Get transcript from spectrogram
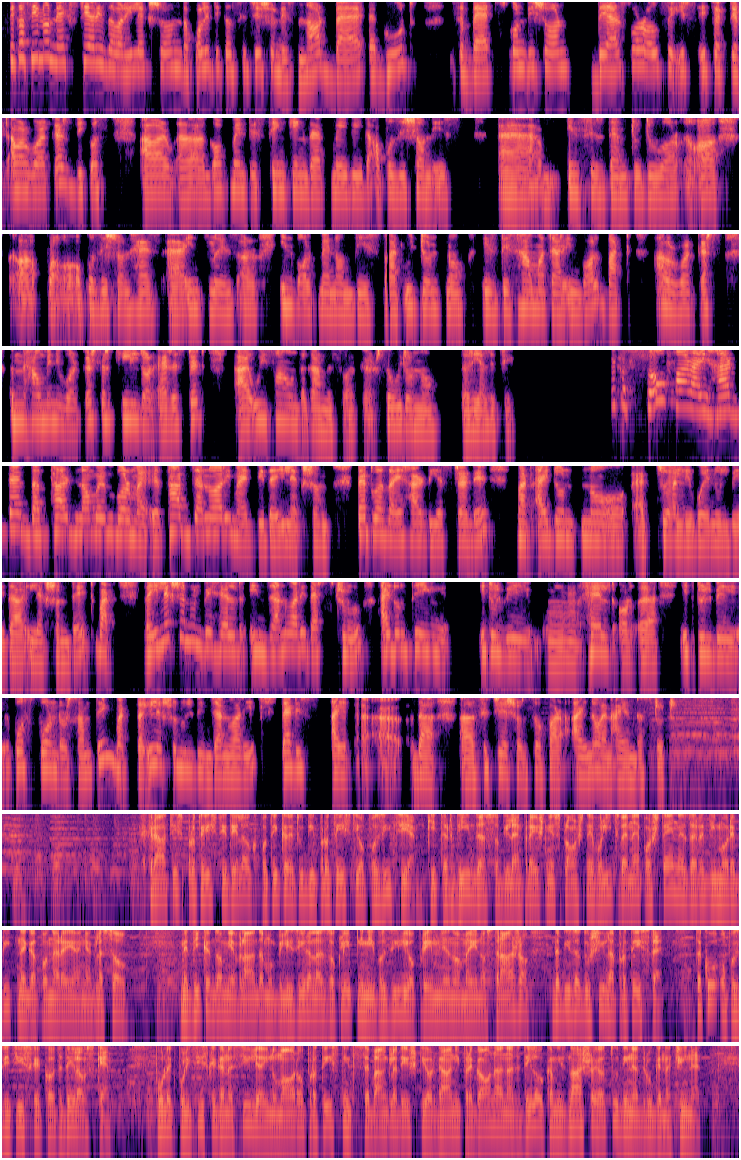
Because you know, next year is our election. The political situation is not bad, uh, good. It's a bad condition. Therefore, also it's affected our workers because our uh, government is thinking that maybe the opposition is um, insist them to do or, or, or opposition has uh, influence or involvement on this. But we don't know is this how much are involved? But our workers and how many workers are killed or arrested? Uh, we found the garments workers so we don't know the reality because so far I heard that the 3rd November, my, uh, 3rd January might be the election. That was I heard yesterday, but I don't know actually when will be the election date. But the election will be held in January. That's true. I don't think it will be um, held or uh, it will be postponed or something but the election will be in january that is i uh, uh the uh, situation so far i know and i understood Hkrati s protesti delavk potekajo tudi protesti opozicije, ki trdi, da so bile prejšnje splošne volitve nepoštene zaradi morebitnega ponarejanja glasov. Med vikendom je vlada mobilizirala z oklepnimi vozili opremljeno mejno stražo, da bi zadušila proteste, tako opozicijske kot delavske. Poleg policijskega nasilja in umorov protestnic se bangladeški organi pregona nad delavkami znašajo tudi na druge načine.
